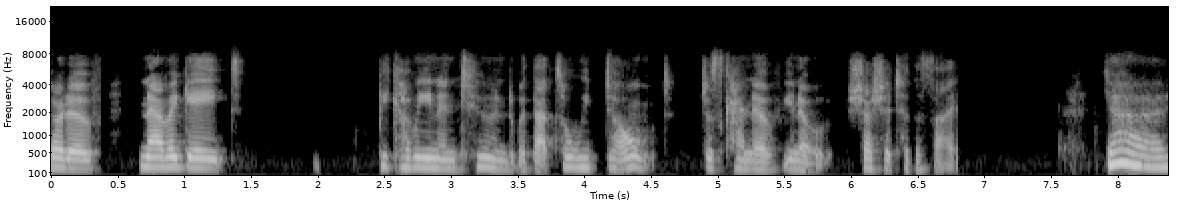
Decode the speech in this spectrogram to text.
sort of navigate becoming in tuned with that so we don't just kind of, you know, shush it to the side? Yeah,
